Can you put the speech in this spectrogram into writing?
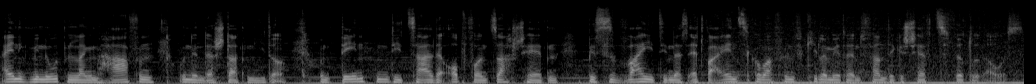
einige Minuten lang im Hafen und in der Stadt nieder und dehnten die Zahl der Opfer und Sachschäden bis weit in das etwa 1,5 Kilometer entfernte Geschäftsviertel aus.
